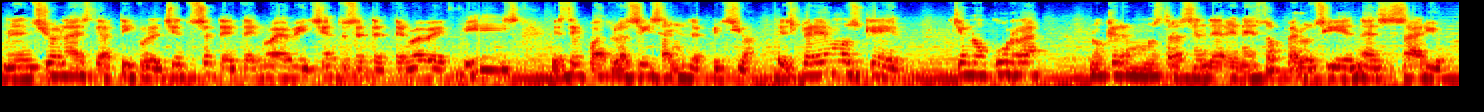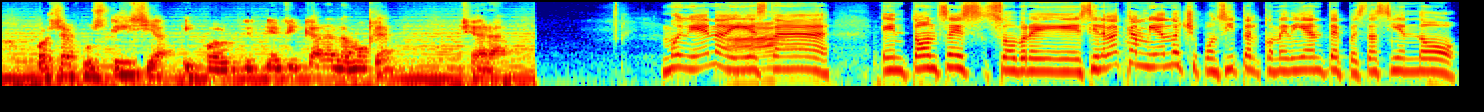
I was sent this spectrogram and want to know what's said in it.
menciona este artículo, el 179 179 y 179 bis, es de 4 a 6 años de prisión. Esperemos que, que no ocurra, no queremos trascender en esto, pero si es necesario por ser justicia y por dignificar a la mujer, se hará. Muy bien, ahí ah. está. Entonces, sobre si le va cambiando Chuponcito, el comediante, pues está siendo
